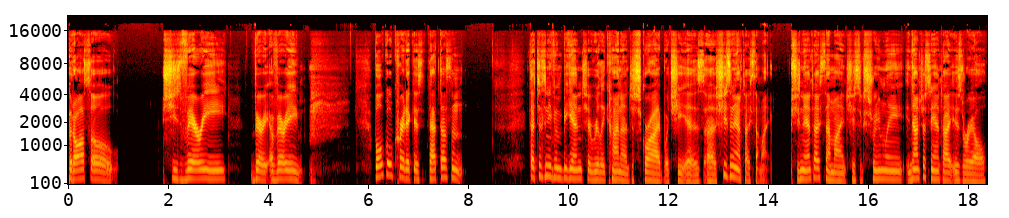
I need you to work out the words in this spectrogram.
but also she's very very a very vocal critic is that doesn't that doesn't even begin to really kind of describe what she is. Uh, she's an anti-Semite. She's an anti-Semite. She's extremely not just anti-Israel.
